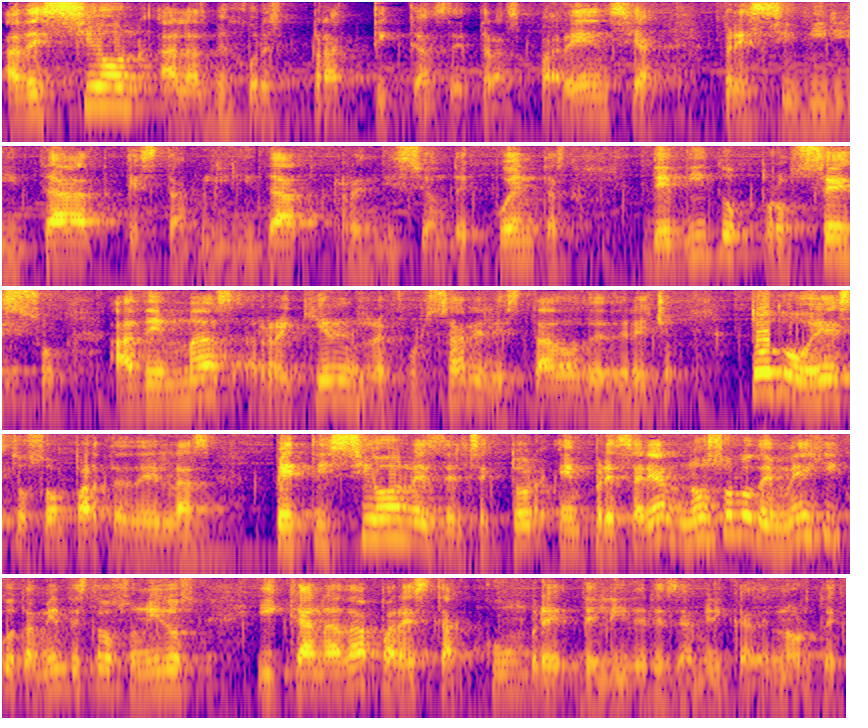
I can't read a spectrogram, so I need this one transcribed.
Adhesión a las mejores prácticas de transparencia, presibilidad, estabilidad, rendición de cuentas, debido proceso. Además, requieren reforzar el Estado de Derecho. Todo esto son parte de las peticiones del sector empresarial, no solo de México, también de Estados Unidos y Canadá para esta cumbre de líderes de América del Norte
